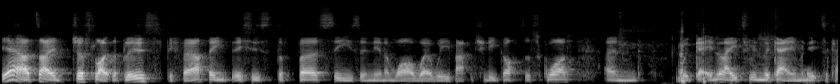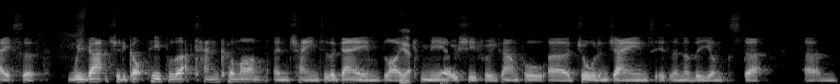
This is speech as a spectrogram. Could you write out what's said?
yeah, I'd say just like the Blues. To be fair, I think this is the first season in a while where we've actually got a squad, and we're getting later in the game, and it's a case of we've actually got people that can come on and change the game, like yep. Miyoshi, for example. Uh, Jordan James is another youngster um,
